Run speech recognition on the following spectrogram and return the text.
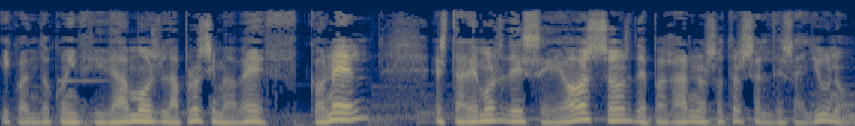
y cuando coincidamos la próxima vez con él, estaremos deseosos de pagar nosotros el desayuno.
